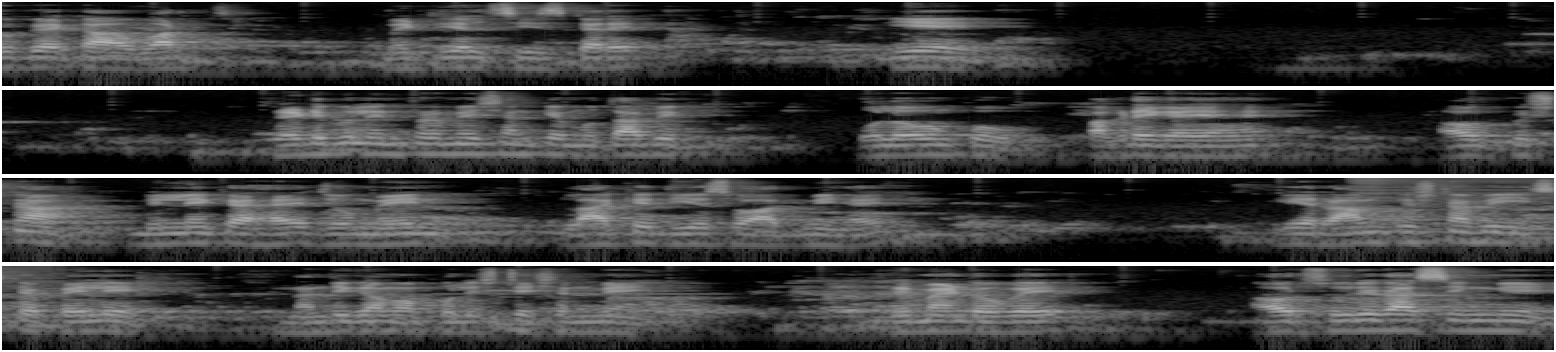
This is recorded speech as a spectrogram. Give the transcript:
रुपए का वर्थ मटेरियल सीज करे। ये क्रेडिबल इन्फॉर्मेशन के मुताबिक वो लोगों को पकड़े गए हैं और कृष्णा मिलने का है, जो मेन ला के दिए सो आदमी है। ये रामकृष्णा भी इसके पहले नंदीगामा पुलिस स्टेशन में रिमांड हो गए और सूर्यराज सिंह में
